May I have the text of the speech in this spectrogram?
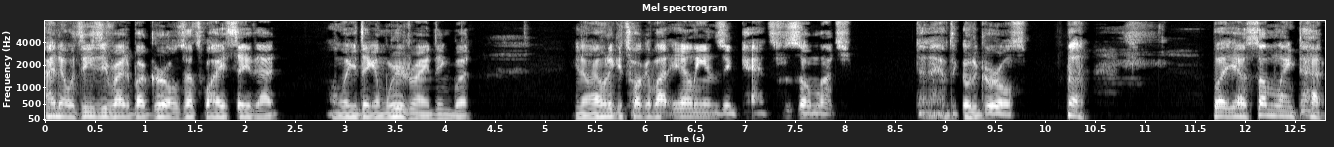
I know it's easy to write about girls. That's why I say that. I don't want you to think I'm weird or anything, but you know, I only can talk about aliens and cats for so much. Then I have to go to girls. but yeah, something like that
